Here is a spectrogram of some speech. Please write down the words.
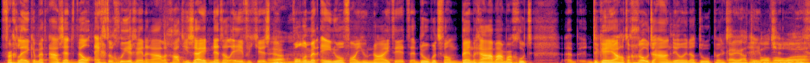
vergeleken met AZ wel echt een goede generale gehad. Je zei het net al eventjes. Ja. Die wonnen met 1-0 van United. Het doelpunt van Ben Raba. Maar goed, eh, De Gea had een groter aandeel in dat doelpunt. Kijk, hij had die bal wel, eh,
